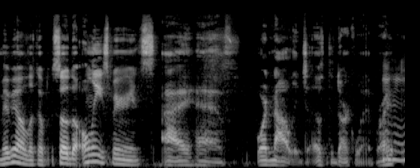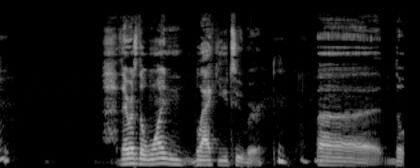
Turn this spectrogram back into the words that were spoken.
Maybe I'll look up. So the only experience I have or knowledge of the dark web, right? There was the one black YouTuber, uh, the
